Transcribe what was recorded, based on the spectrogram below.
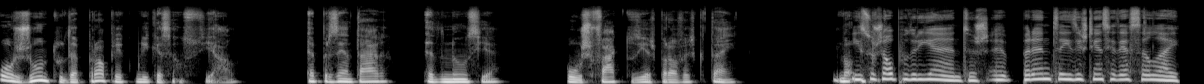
ou junto da própria comunicação social, apresentar a denúncia com os factos e as provas que tem. Não, Isso já o poderia antes. Eh, perante a existência dessa lei,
